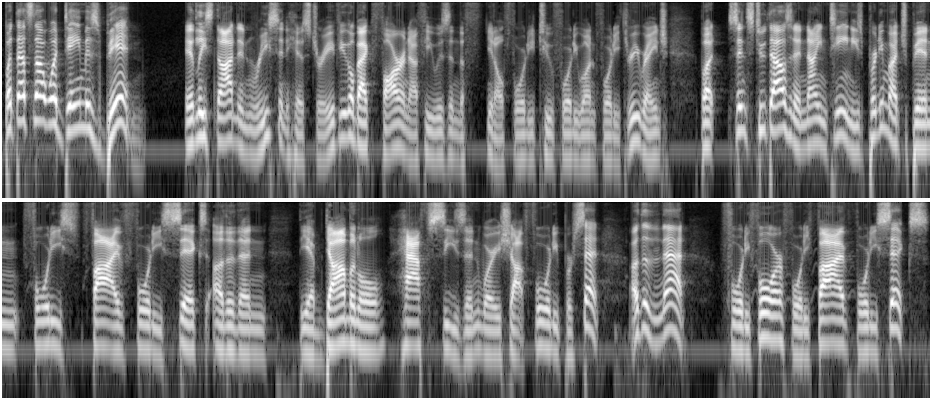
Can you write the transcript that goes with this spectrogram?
But that's not what Dame has been at least not in recent history. If you go back far enough, he was in the, you know, 42, 41, 43 range. But since 2019, he's pretty much been 45, 46 other than the abdominal half season where he shot 40%. Other than that, 44, 45, 46.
